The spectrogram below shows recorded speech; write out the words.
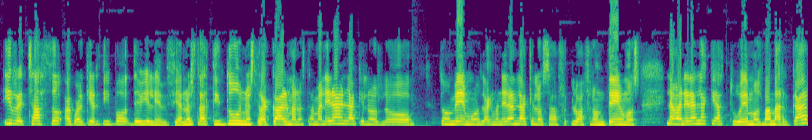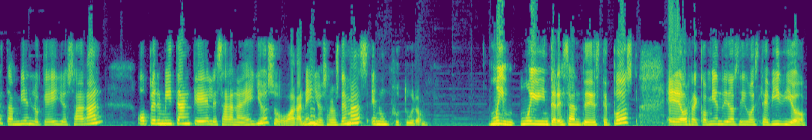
y rechazo a cualquier tipo de violencia. Nuestra actitud, nuestra calma, nuestra manera en la que nos lo tomemos, la manera en la que lo afrontemos, la manera en la que actuemos va a marcar también lo que ellos hagan o permitan que les hagan a ellos o hagan ellos a los demás en un futuro. Muy, muy interesante este post. Eh, os recomiendo, ya os digo, este vídeo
